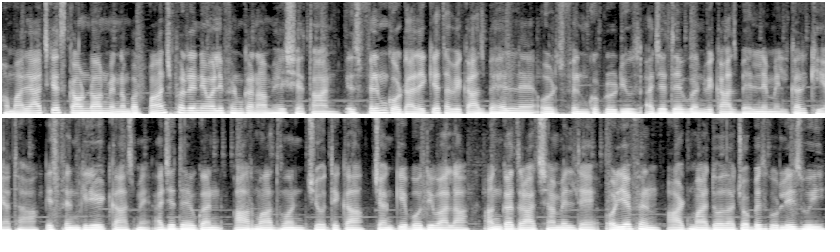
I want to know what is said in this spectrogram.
हमारे आज के इस काउंटडाउन में नंबर पाँच पर रहने वाली फ़िल्म का नाम है शैतान। इस फ़िल्म को डायरेक्ट किया था विकास बहल ने और इस फ़िल्म को प्रोड्यूस अजय देवगन, विकास बहल ने मिलकर किया था। इस फ़िल्म की लीड कास्ट में अजय देवगन, आर माधवन, ज्योतिका, चंकी बोदीवाला अंगद राज शामिल थे और ये फ़िल्म आठ मार्च 2024 को रिलीज़ हुई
